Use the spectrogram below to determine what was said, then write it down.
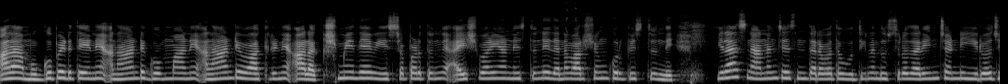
అలా ముగ్గు పెడితేనే అలాంటి గుమ్మాన్ని అలాంటి వాకిలిని ఆ లక్ష్మీదేవి ఇష్టపడుతుంది ఐశ్వర్యాన్ని ఇస్తుంది ధన వర్షం కురిపిస్తుంది. ఇలా స్నానం చేసిన తర్వాత ఉతికిన దుస్తులు ధరించండి. ఈరోజు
